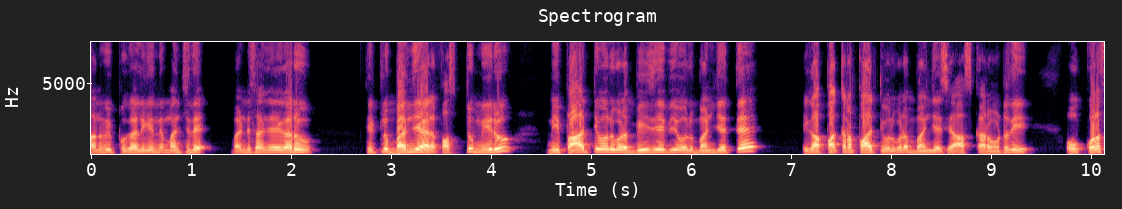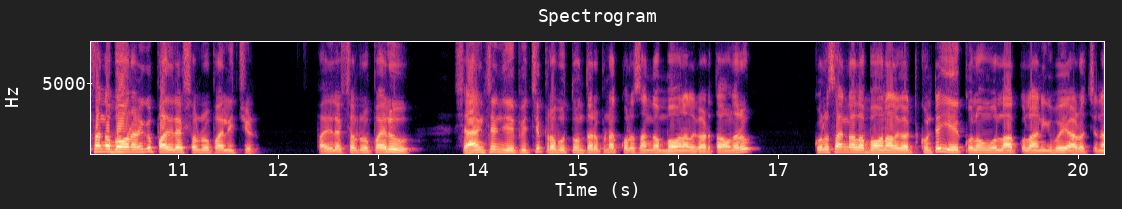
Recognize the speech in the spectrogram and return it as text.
కనువిప్పు కలిగింది. మంచిదే. బండి సంజయ్ గారు తిట్లు బంద్ చేయాలి. ఫస్ట్ మీరు మీ పార్టీ వాళ్ళు కూడా బీజేపీ వాళ్ళు బంద్ చేస్తే ఇక పక్కన పార్టీ వాళ్ళు కూడా బంద్ చేసే ఆస్కారం ఉంటుంది. ఓ కుల సంఘ భవనానికి పది లక్షల రూపాయలు ఇచ్చాడు. పది లక్షల రూపాయలు శాంక్షన్ చేపించి ప్రభుత్వం తరపున కుల సంఘం భవనాలు కడతా ఉన్నారు. కుల సంఘాల భవనాలు కట్టుకుంటే ఏ కులం వాళ్ళు ఆ కులానికి పోయి ఆడొచ్చిన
